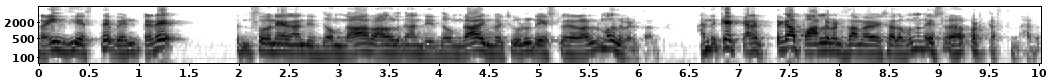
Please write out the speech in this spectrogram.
రైజ్ చేస్తే వెంటనే సోనియా గాంధీ దొంగ రాహుల్ గాంధీ దొంగ ఇంకా చూడు నేషనల్ హెరాల్డ్ మొదలు పెడతారు. అందుకే కరెక్ట్గా పార్లమెంట్ సమావేశాల ముందు నేషనల్ హెరాల్డ్ పట్టుకొస్తున్నారు.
